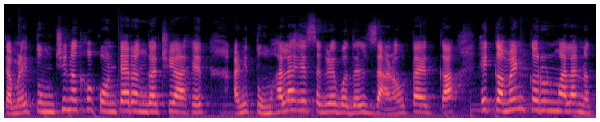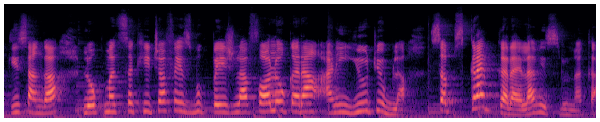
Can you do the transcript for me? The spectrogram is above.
त्यामुळे तुमची नखं कोणत्या रंगाची आहेत आणि तुम्हाला हे सगळे बदल जाणवतायत का हे कमेंट करून मला नक्की सांगा. लोकमत सखीच्या फेसबुक पेजला फॉलो करा आणि यूट्यूबला सबस्क्राईब करायला विसरू नका.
